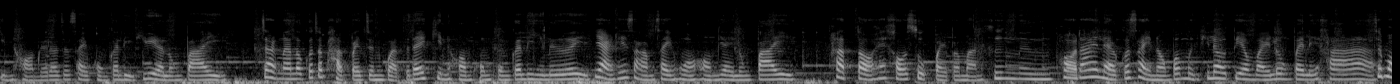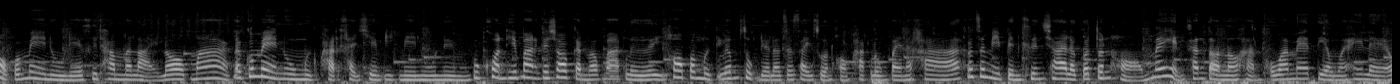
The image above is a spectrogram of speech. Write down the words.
กลิ่นหอมเดี๋ยวเราจะใส่ผงกะหรี่ที่เหลือลงไป จากนั้นเราก็จะผัดไปจนกว่าจะได้กลิ่นหอมของผงกะหรี่เลย อย่างที่ 3 ใส่หัวหอมใหญ่ลงไป ผัดต่อให้เขาสุกไปประมาณครึ่งหนึง พอได้แล้วก็ใส่น้องปลาหมึกที่เราเตรียมไว้ลงไปเลยค่ะ จะบอกว่าเมนูนี้คือทำมาหลายรอบมาก แล้วก็เมนูหมึกผัดไข่เค็มอีกเมนูหนึ่งทุกคนที่บ้านก็ชอบกันมากๆเลย พอปลาหมึกเริ่มสุกเดี๋ยวเราจะใส่ส่วนของผักลงไปนะคะ ก็จะมีเป็นขึ้นช่ายแล้วก็ต้นหอม ไม่เห็นขั้นตอนเราหั่นเพราะว่าแม่เตรียมไว้ให้แล้ว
